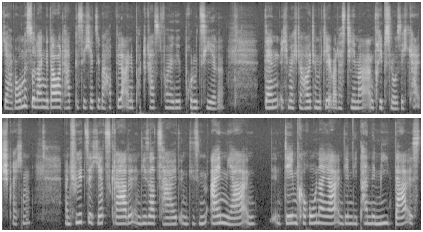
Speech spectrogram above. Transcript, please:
ja, warum es so lange gedauert hat, bis ich jetzt überhaupt wieder eine Podcast-Folge produziere. Denn ich möchte heute mit dir über das Thema Antriebslosigkeit sprechen. Man fühlt sich jetzt gerade in dieser Zeit, in diesem einen Jahr, in, in dem Corona-Jahr, in dem die Pandemie da ist,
